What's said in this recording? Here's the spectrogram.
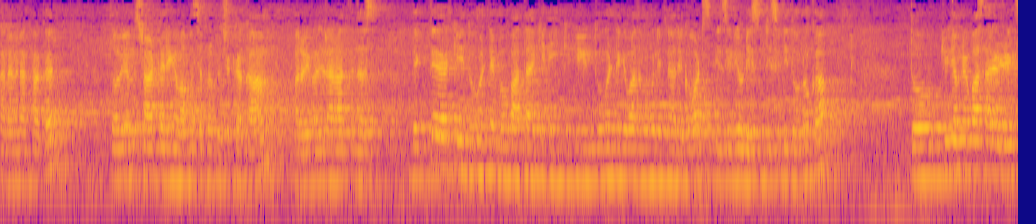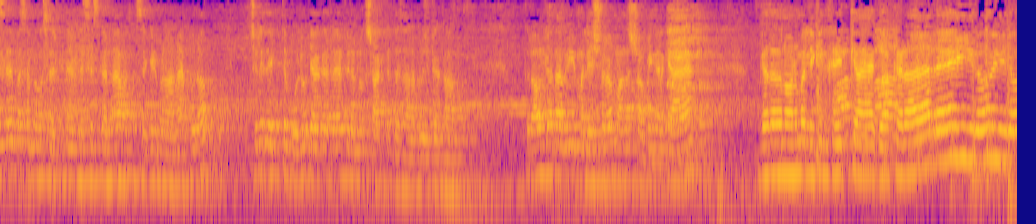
खाना वाना खाकर तो अभी हम स्टार्ट करेंगे वापस अपना प्रोजेक्ट का काम। और अभी बज रहा रात के दस। देखते हैं कि दो घंटे में हो पाता है कि नहीं क्योंकि दो घंटे के बाद हम लोग को लिखना रिकॉर्ड्स एसीडी और डीसीडी दोनों का। तो क्योंकि हम लोग के पास सारे ड्रिंक्स है बस हम लोग को सर्किट एनालिसिस करना है मतलब सर्किट बनाना है पूरा। चलिए देखते हैं वो क्या कर रहे हैं फिर हम लोग स्टार्ट करते हैं सारा प्रोजेक्ट का काम। तो राहुल क्या था अभी मलेश्वर वहाँ से शॉपिंग करके आया है। गया था नॉर्मल लेकिन खरीद के आया कर अरे हीरो हीरो।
